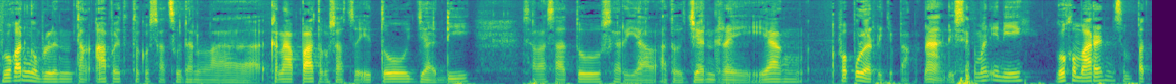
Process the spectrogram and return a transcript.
Gue kan ngobrolin tentang apa itu tokusatsu Dan kenapa tokusatsu itu jadi Salah satu serial atau genre yang populer di Jepang. Nah di segmen ini Gue kemarin sempat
